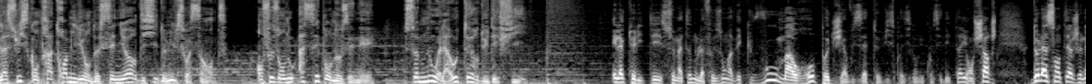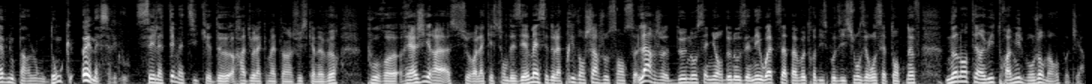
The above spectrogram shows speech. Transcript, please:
La Suisse comptera 3 millions de seniors d'ici 2060. En faisons-nous assez pour nos aînés? Sommes-nous à la hauteur du défi? Et l'actualité, ce matin, nous la faisons avec vous, Mauro Poggia. Vous êtes vice-président du Conseil d'État et en charge de la santé à Genève. Nous parlons donc EMS avec vous. C'est la thématique de Radio Lac Matin jusqu'à 9h pour euh, réagir sur la question des EMS et de la prise en charge au sens large de nos seniors, de nos aînés. WhatsApp à votre disposition 079 918 3000. Bonjour Mauro Poggia.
